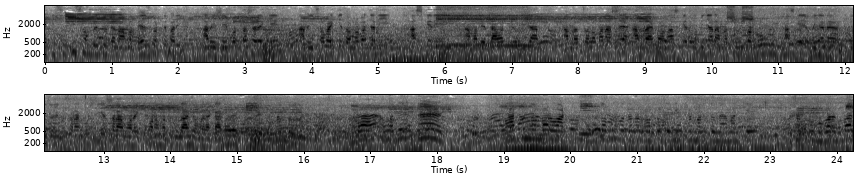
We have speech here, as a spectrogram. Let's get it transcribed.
একটি সুখী সমৃদ্ধ যেন আমরা দেশ করতে পারি। আমি সেই প্রত্যাশা রেখে আমি সবাইকে ধন্যবাদ জানিয়ে আজকের এই আমাদের দাওয়াতি অভিযান আমরা চলমান আছে। আমরা এখন আজকের অভিযান আমরা শুরু করব। আজকে অভিযানে ভিতরে ঘোষণা করছি। আসসালামু আলাইকুম রহমতুল্লাহ আমাদের বাহাত্তর নম্বর ওয়ার্ড দুর্গাপুর থানার পক্ষ থেকে সম্মানিত মেহমানকে অসংখ্য মোবারকবাদ।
